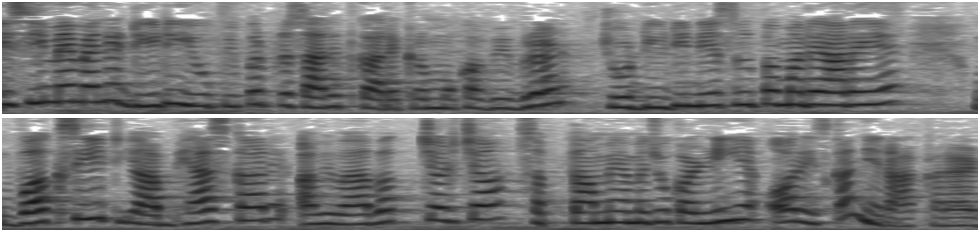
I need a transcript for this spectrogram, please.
इसी में मैंने डीडी यूपी पर प्रसारित कार्यक्रमों का विवरण, जो डीडी नेशनल पर हमारे आ रहे हैं वर्कशीट या अभ्यास कार्य, अभिभावक चर्चा, सप्ताह में हमें जो करनी है और इसका निराकरण।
